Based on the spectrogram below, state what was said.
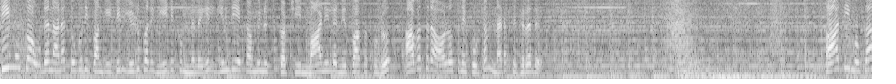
திமுக உடனான தொகுதி பங்கீட்டில் இழுபறி நீடிக்கும் நிலையில் இந்திய கம்யூனிஸ்ட் கட்சியின் மாநில நிர்வாக குழு அவசர ஆலோசனைக் கூட்டம் நடத்துகிறது. அதிமுக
